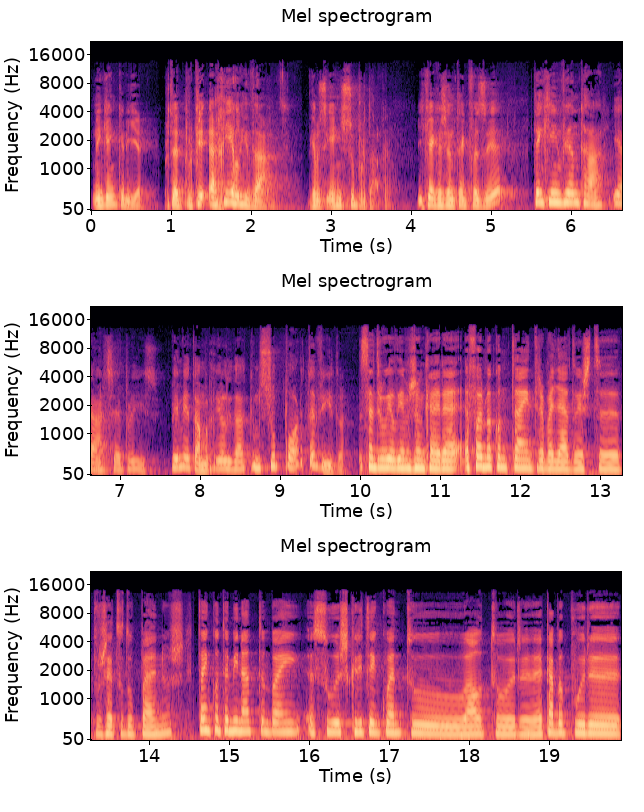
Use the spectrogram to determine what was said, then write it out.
Ninguém queria. Portanto, porque a realidade, digamos assim, é insuportável. E o que é que a gente tem que fazer? Tem que inventar. E a arte serve para isso para inventar uma realidade que me suporta a vida. Sandro William Junqueira, a forma como tem trabalhado este projeto do Panos tem contaminado também a sua escrita enquanto autor? Acaba por eh,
